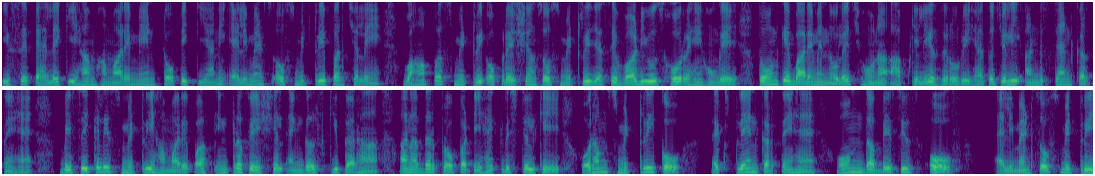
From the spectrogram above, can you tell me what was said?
इससे पहले कि हम हमारे मेन टॉपिक यानी एलिमेंट्स ऑफ़ स्मिट्री पर चलें, वहाँ पर स्मिट्री ऑपरेशंस ऑफ़ स्मिट्री जैसे वर्ड यूज़ हो रहे होंगे तो उनके बारे में नॉलेज होना आपके लिए ज़रूरी है। तो चलिए अंडरस्टैंड करते हैं। बेसिकली स्मिट्री हमारे पास इंटरफेशियल एंगल्स की तरह अनदर प्रॉपर्टी है क्रिस्टल की, और हम स्मिट्री को एक्सप्लेन करते हैं on the basis of elements of symmetry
